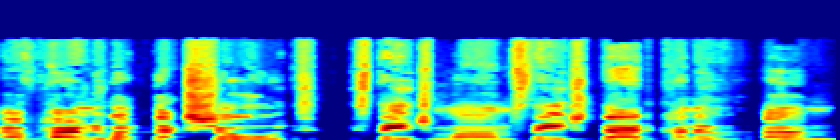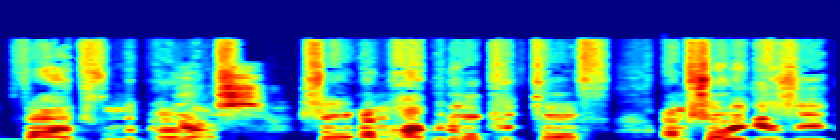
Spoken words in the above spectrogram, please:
Apparently got like show stage mom, stage dad kind of um vibes from the parents. Yes. So I'm happy to go kicked off. I'm sorry, Izzy.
